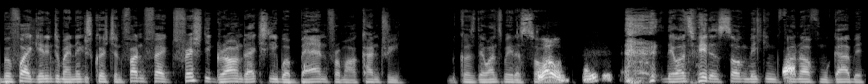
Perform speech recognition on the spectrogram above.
before I get into my next question, fun fact: Freshlyground actually were banned from our country because they once made a song. they once made a song making fun of Mugabe.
